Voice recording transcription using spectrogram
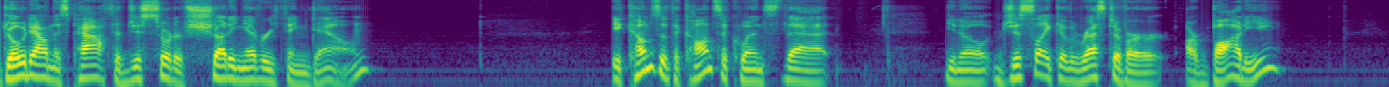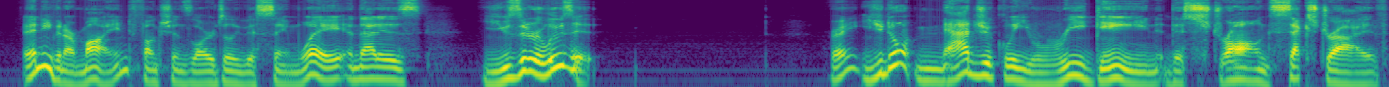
go down this path of just sort of shutting everything down, it comes with the consequence that, you know, just like the rest of our, our body and even our mind functions largely the same way, and that is use it or lose it right? You don't magically regain this strong sex drive.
